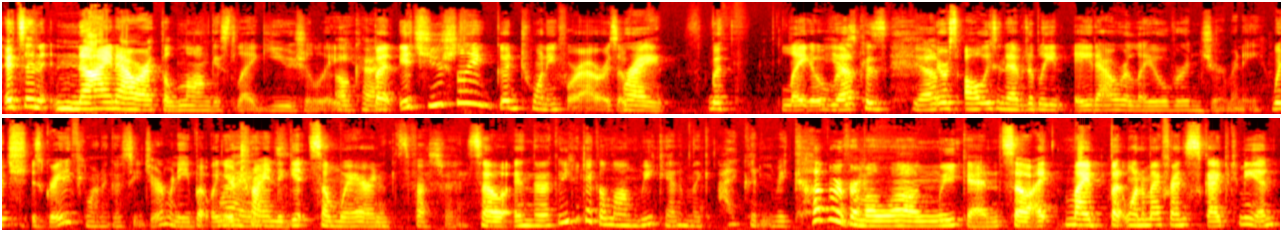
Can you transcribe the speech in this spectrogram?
it's a nine hour at the longest leg usually. Okay. but it's usually a good twenty four hours. Of, Right. with layovers because yep. there's always inevitably an eight hour layover in Germany, which is great if you want to go see Germany. But when you're trying to get somewhere and it's frustrating. so and they're like, you can take a long weekend. I'm like, I couldn't recover from a long weekend. So I my but one of my friends skyped me in.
